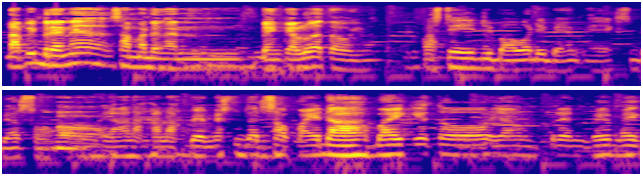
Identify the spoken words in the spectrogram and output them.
tapi brandnya sama dengan bengkel lu atau gimana? Pasti dibawa di BMX biar Oh. semua yang anak-anak BMX sudah disapaedah baik itu yang brand BMX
